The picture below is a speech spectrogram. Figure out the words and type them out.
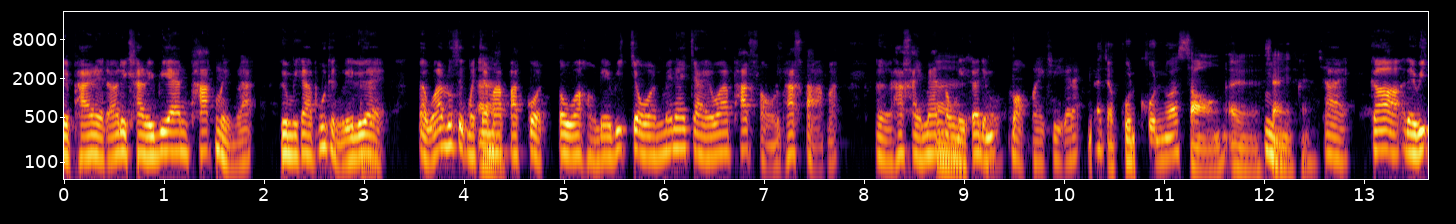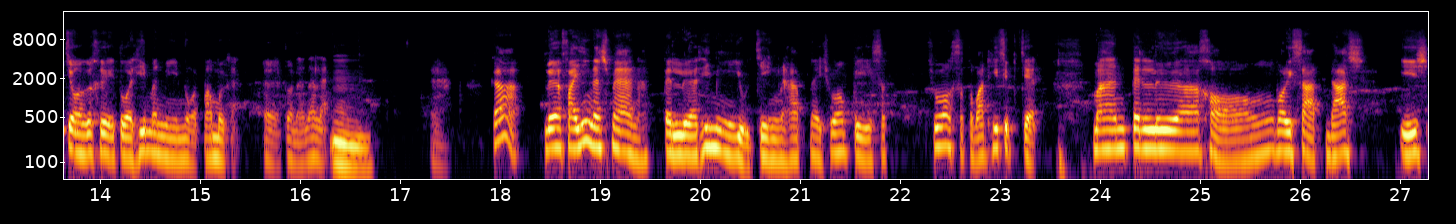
The Pirates of the Caribbean ภาคหนึ่งละ คือมีการพูดถึงเรื่อยๆ แต่ว่ารู้สึกมันจะอ่ามมาปรากฏตัวของเดวิดโจนไม่แน่ใจว่าภาคสองหรือภาคสามอะเออถ้าใครแม่นอ่าตรงนี้ก็เดี๋ยวบอกมาอีกทีก็ได้ น่าจะคุ้นคุ้นๆว่าสองเออใช่ใช่ใช่ ก็เดวิดโจนก็คือไอตัวที่มันมีหนวดปลาหมึกอะเออตัวนั้นนั่นแหละอืมอะก็เรือ Flying Dutchman นะเป็นเรือที่มีอยู่จริงนะครับ ในช่วงปีศตช่วงศตวรรษที่ 17 มันเป็นเรือของบริษัท Dutch East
